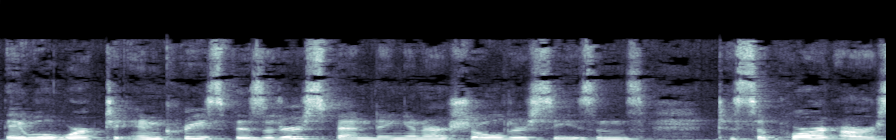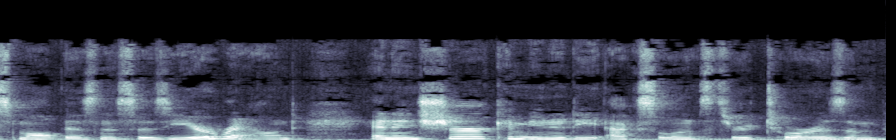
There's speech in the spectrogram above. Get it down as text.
They will work to increase visitor spending in our shoulder seasons to support our small businesses year round and ensure community excellence through tourism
